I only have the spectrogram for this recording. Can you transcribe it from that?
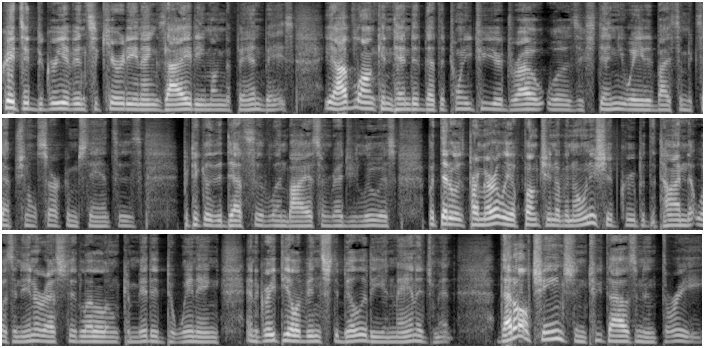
creates a degree of insecurity and anxiety among the fan base. Yeah, I've long contended that the 22 year drought was extenuated by some exceptional circumstances, particularly the deaths of Len Bias and Reggie Lewis but that it was primarily a function of an ownership group at the time that wasn't interested, let alone committed to winning, and a great deal of instability in management. That all changed in 2003.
